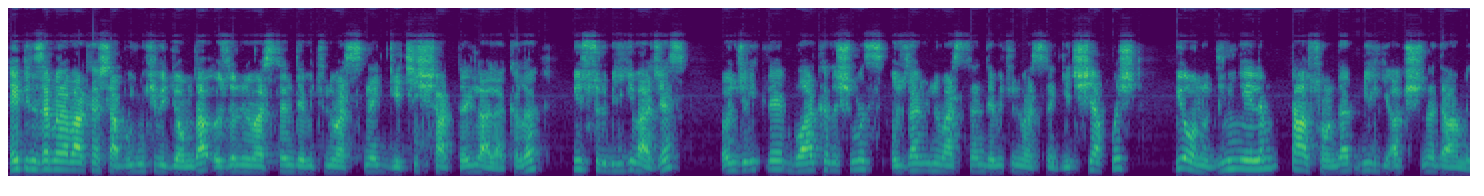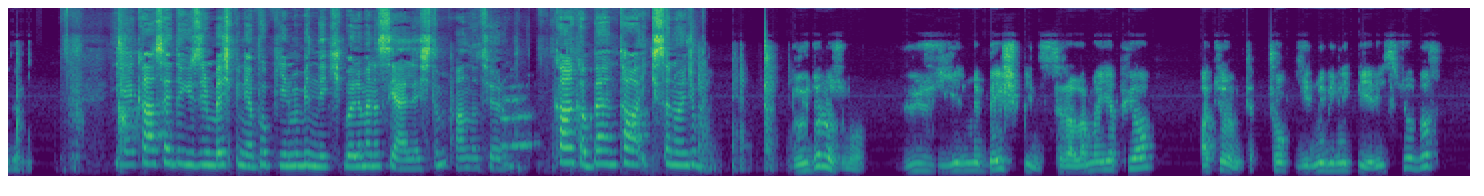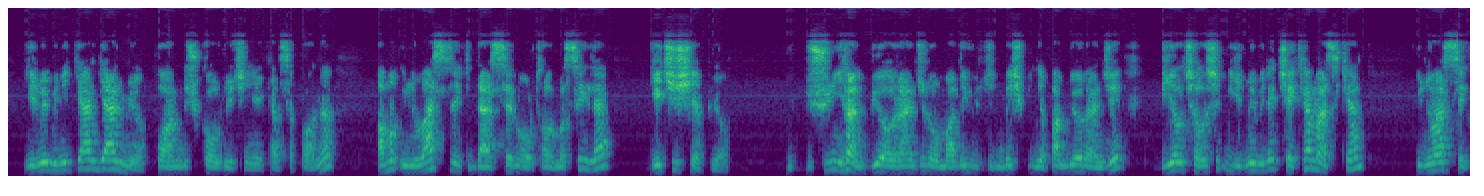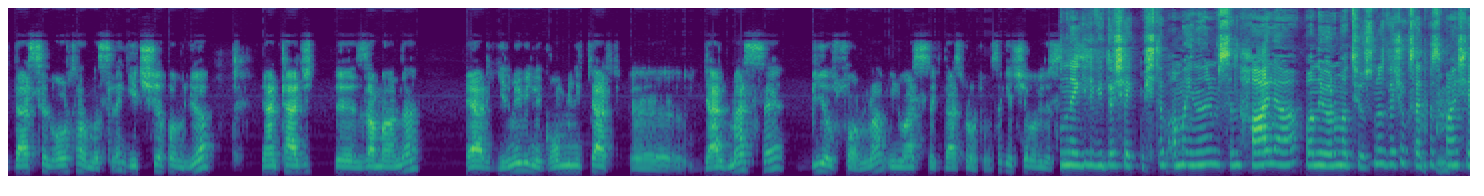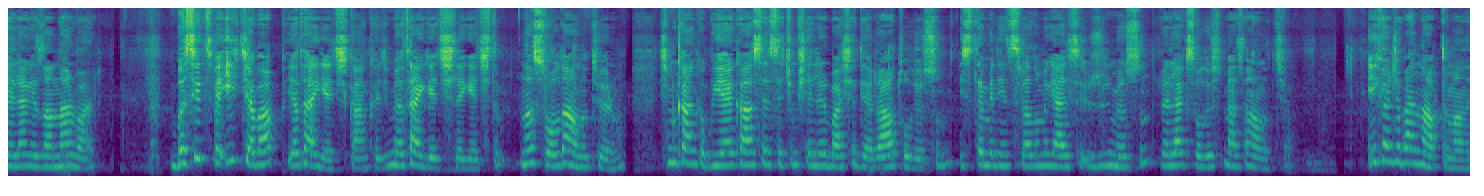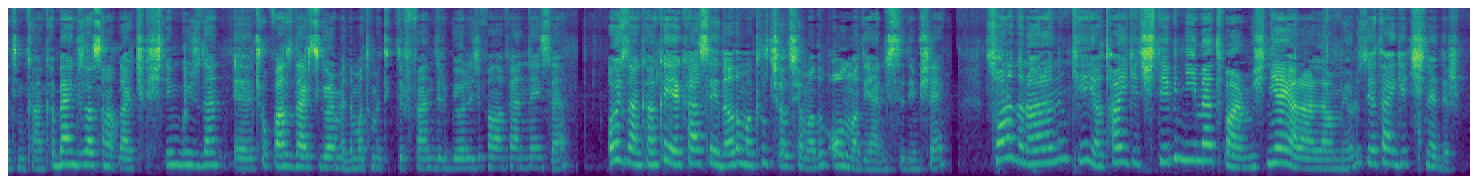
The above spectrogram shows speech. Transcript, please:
Hepinize merhaba arkadaşlar. Bugünkü videomda özel üniversitenin devlet üniversitesine geçiş şartlarıyla alakalı bir sürü bilgi vereceğiz. Öncelikle bu arkadaşımız özel üniversiteden devlet üniversitesine geçiş yapmış. Bir onu dinleyelim. Daha sonra da bilgi akışına devam edelim. YKS'de 125 bin yapıp 20 binlik bölüme nasıl yerleştim anlatıyorum. Kanka ben ta 2 sene önce Duydunuz mu? 125 bin sıralama yapıyor. Atıyorum çok 20 binlik bir yeri istiyordur. 20 binlik yer gelmiyor. Puan düşük olduğu için YKS puanı. Ama üniversitedeki derslerin ortalamasıyla geçiş yapıyor. Düşün yani bir öğrenci normalde 125 bin yapan bir öğrenci bir yıl çalışıp 20 bine çekemezken üniversitedeki derslerin ortalamasıyla geçiş yapabiliyor. Yani tercih e, zamanı eğer 20 binlik 10 binlik yer e, gelmezse bir yıl sonra üniversitedeki dersin ortalamasına geçiş yapabilirsiniz. bununla ilgili video çekmiştim ama inanır mısın hala bana yorum atıyorsunuz ve çok saçma sapan şeyler yazanlar var. Basit ve ilk cevap yatay geçiş kankacığım. Yatay geçişle geçtim. Nasıl oldu anlatıyorum. Şimdi kanka bu YKS seçim şeyleri başladı ya rahat oluyorsun. İstemediğin sıralama gelse üzülmüyorsun. Relax oluyorsun ben sana anlatacağım. İlk önce ben ne yaptığımı anlatayım kanka. Ben güzel sanatlar çıkışlıyım. Bu yüzden e, çok fazla dersi görmedim. Matematiktir, fendir, biyoloji falan filan neyse. O yüzden kanka YKS'de adam akıllı çalışamadım. Olmadı yani istediğim şey. Sonradan öğrendim ki yatay geçiş diye bir nimet varmış. Niye yararlanmıyoruz? Yatay geçiş nedir?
